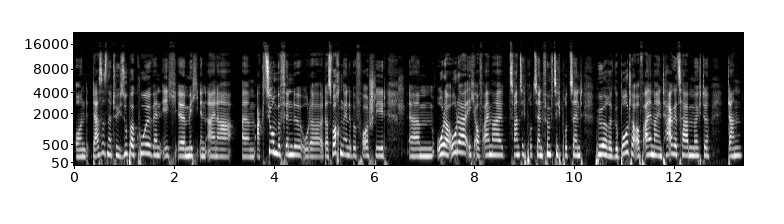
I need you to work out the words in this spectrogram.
Und das ist natürlich super cool, wenn ich äh, mich in einer ähm, Aktion befinde oder das Wochenende bevorsteht ähm, oder oder ich auf einmal 20% 50% höhere Gebote auf all meinen Targets haben möchte, dann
